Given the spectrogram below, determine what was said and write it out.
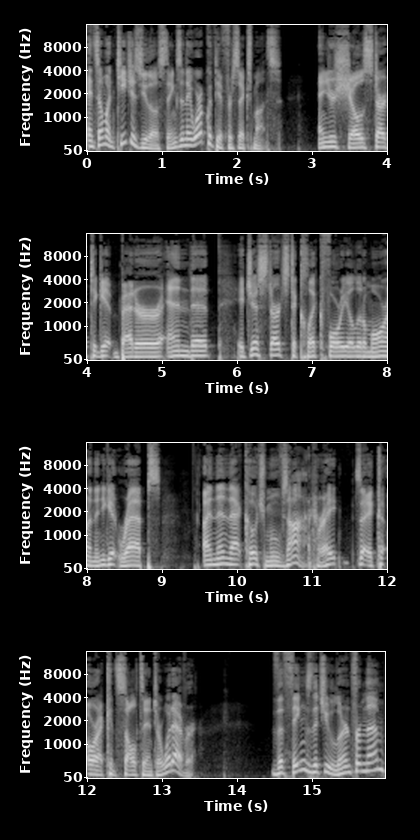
And someone teaches you those things and they work with you for six months. And your shows start to get better and the, it just starts to click for you a little more. And then you get reps. And then that coach moves on, right? So, or a consultant or whatever. The things that you learn from them,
